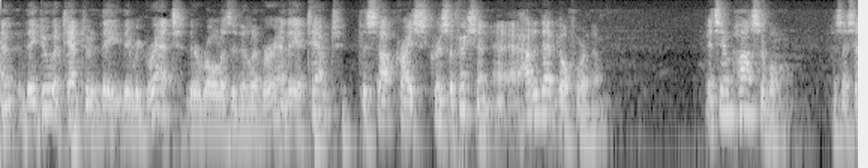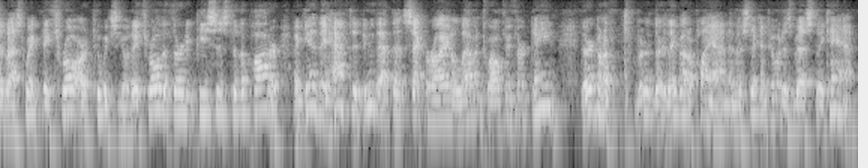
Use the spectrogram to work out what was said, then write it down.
And they do attempt to, they, they regret their role as a deliverer and they attempt to stop Christ's crucifixion. Uh, uh, how did that go for them? It's impossible. As I said last week, they throw, or two weeks ago, they throw the 30 pieces to the potter. Again, they have to do that. That's Zechariah 11, 12 through 13. They're going to, they've got a plan and they're sticking to it as best they can.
